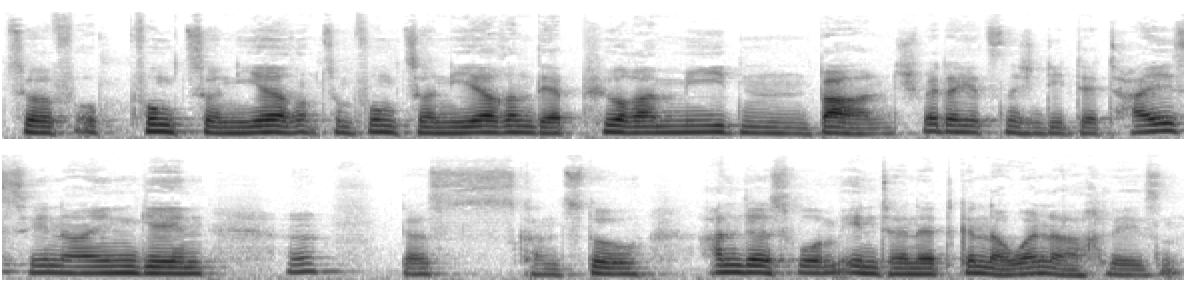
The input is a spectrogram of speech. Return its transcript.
zur Funktionieren, zum Funktionieren der Pyramidenbahn. Ich werde jetzt nicht in die Details hineingehen. Das kannst du anderswo im Internet genauer nachlesen.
